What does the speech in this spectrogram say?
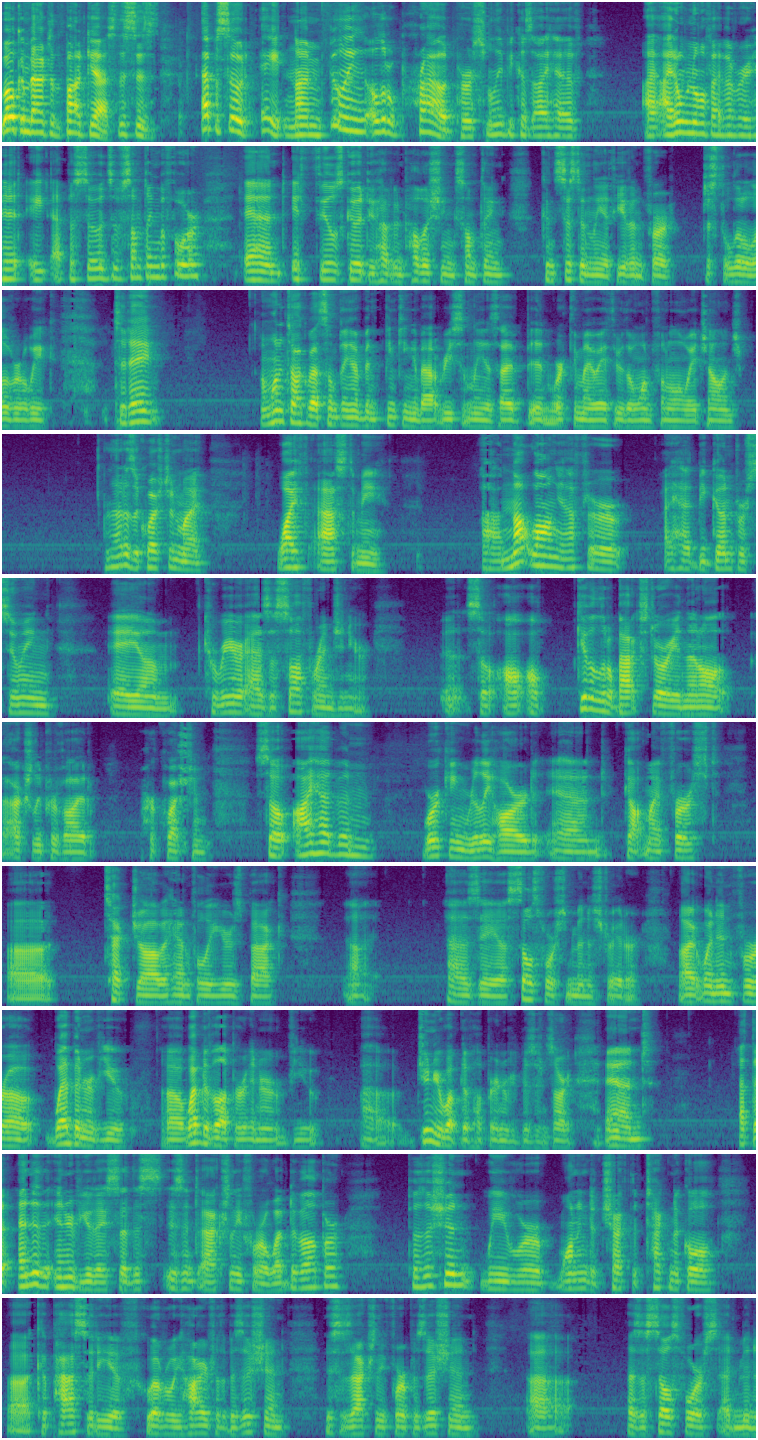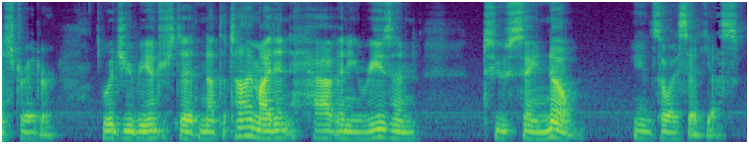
Welcome back to the podcast. This is episode eight, and I'm feeling a little proud personally because I have, I, I don't know if I've ever hit eight episodes of something before, and it feels good to have been publishing something consistently, if even for just a little over a week. Today, I want to talk about something I've been thinking about recently as I've been working my way through the One Funnel Away Challenge. And that is a question my wife asked me uh, not long after I had begun pursuing a um, career as a software engineer. Uh, so I'll, I'll give a little backstory and then I'll actually provide her question. So I had been working really hard and got my first uh, tech job a handful of years back uh, as a, a, Salesforce administrator. I went in for a web interview, a web developer interview, uh, junior web developer interview position, sorry. And at the end of the interview, they said this isn't actually for a web developer position. We were wanting to check the technical uh, capacity of whoever we hired for the position. This is actually for a position uh, as a Salesforce administrator. Would you be interested? And at the time, I didn't have any reason to say no. And so I said yes.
